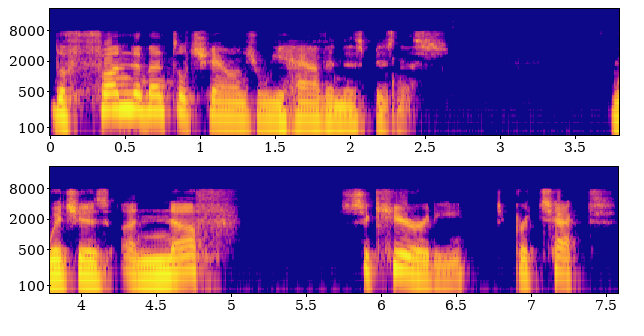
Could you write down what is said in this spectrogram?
the fundamental challenge we have in this business which is enough security to protect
